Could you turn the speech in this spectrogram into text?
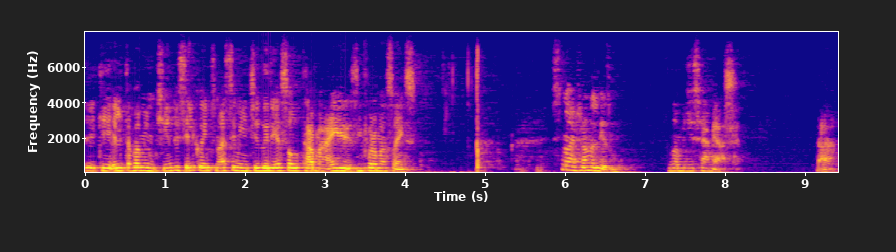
que ele estava mentindo e se ele continuasse mentindo ele ia soltar mais informações. Isso não é jornalismo. O nome disso é ameaça. Tá?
